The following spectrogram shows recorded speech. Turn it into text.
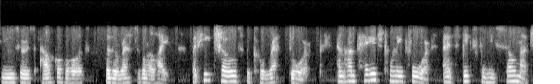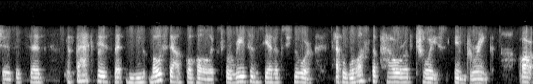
users, alcoholics for the rest of our life. But he chose the correct door. And on page 24, and it speaks to me so much, is it says, the fact is that most alcoholics, for reasons yet obscure, have lost the power of choice in drink. Our,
